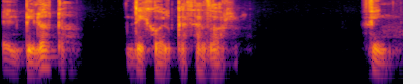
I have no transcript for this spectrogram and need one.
El piloto, dijo el cazador. Fin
